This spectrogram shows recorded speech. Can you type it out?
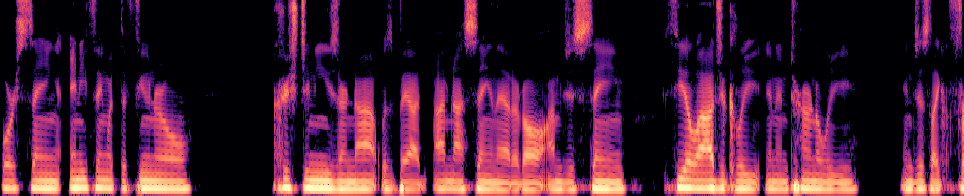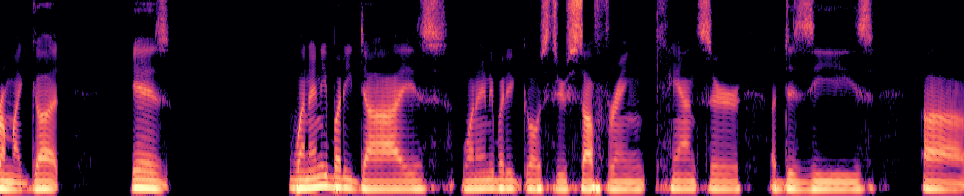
or saying anything with the funeral, Christianese or not, was bad. I'm not saying that at all. I'm just saying theologically and internally, and just like from my gut, is when anybody dies, when anybody goes through suffering, cancer, a disease, uh,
